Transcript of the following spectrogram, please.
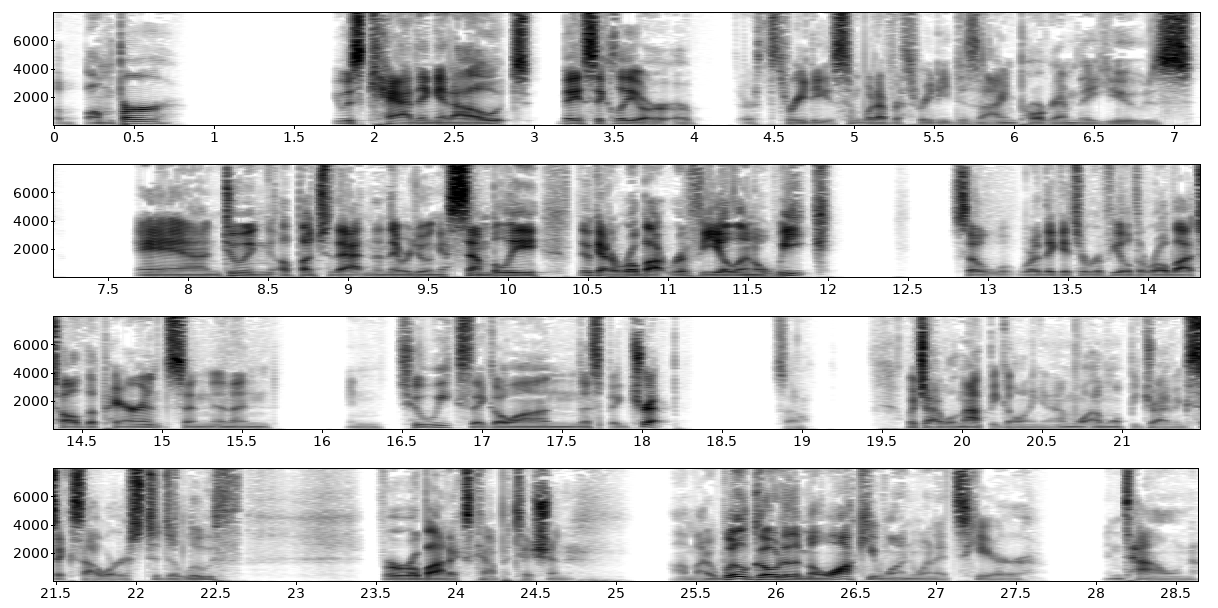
the bumper. He was CADing it out basically, or or or 3D some whatever 3D design program they use and doing a bunch of that. And then they were doing assembly. They've got a robot reveal in a week. So where they get to reveal the robot to all the parents, and, and then in two weeks they go on this big trip. So, which I will not be going. I won't be driving six hours to Duluth for a robotics competition. Um, I will go to the Milwaukee one when it's here in town,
